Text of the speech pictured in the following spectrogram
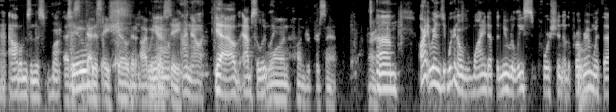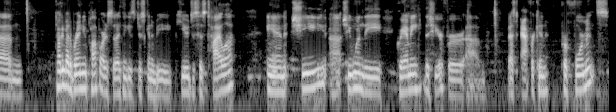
uh, albums in this month That too. is, that is a show that I would yeah, go see. I know it. Yeah, I'll- absolutely. One hundred percent. All right. Um, all right, we're gonna, we're going to wind up the new release portion of the program with um, talking about a brand new pop artist that I think is just going to be huge. This is Tyla, and she uh, she won the Grammy this year for um, best African performance,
